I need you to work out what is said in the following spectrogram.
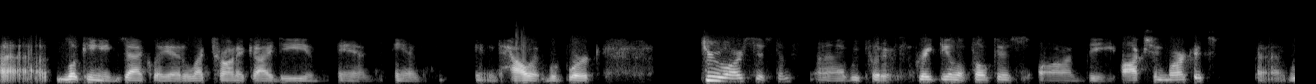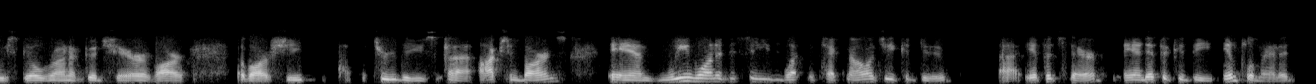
uh, looking exactly at electronic ID and and and, and how it would work through our system. Uh, we put a great deal of focus on the auction markets. We still run a good share of our of our sheep through these auction barns. And we wanted to see what the technology could do, uh, if it's there, and if it could be implemented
